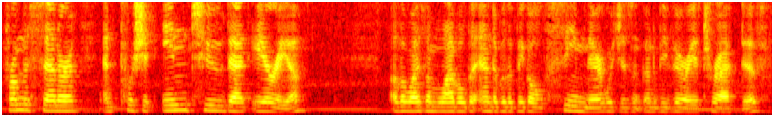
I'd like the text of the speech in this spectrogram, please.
from the center and push it into that area. Otherwise, I'm liable to end up with a big old seam there, which isn't going to be very attractive.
